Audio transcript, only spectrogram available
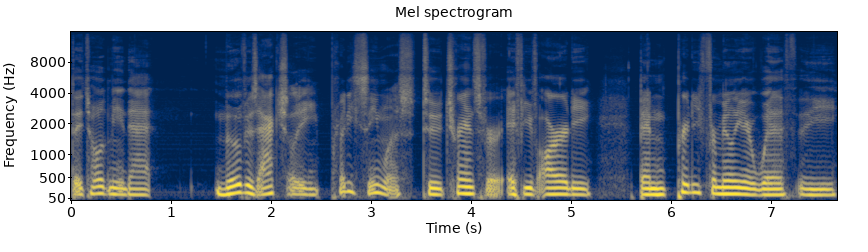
they told me that Move is actually pretty seamless to transfer if you've already been pretty familiar with the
